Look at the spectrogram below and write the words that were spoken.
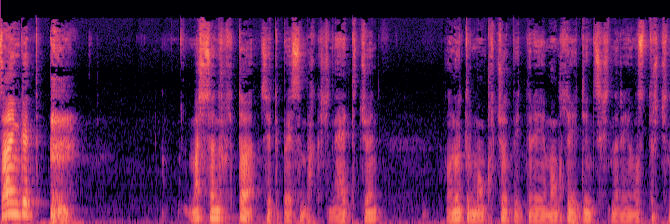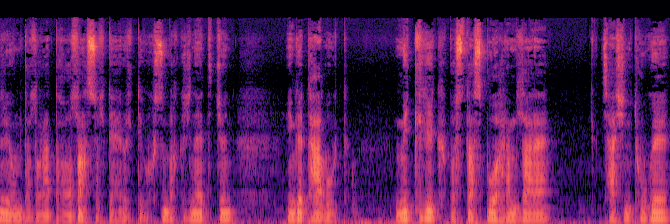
За ингээд маш сонирхолтой сэдв байсан байх гэж найдаж байна. Өнөөдөр монголчууд бидний Монголын эдийн засгч нарын улс төрчнөрийн өмнө толгораад байгаа олон асуултын хариултыг өгсөн байх гэж найдаж байна. Ингээд та бүгд мэдлэгийг бусдаас бүү харамлаарай. Цааш нь түгээ.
